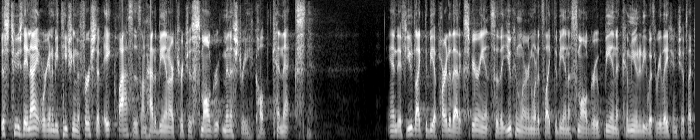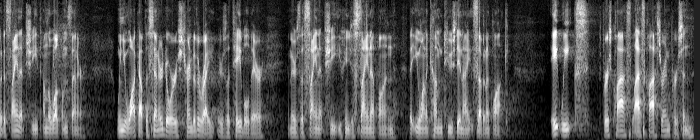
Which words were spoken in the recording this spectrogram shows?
This Tuesday night, we're going to be teaching the first of eight classes on how to be in our church's small group ministry called Connects. And if you'd like to be a part of that experience so that you can learn what it's like to be in a small group, be in a community with relationships, I put a sign up sheet on the Welcome Center. When you walk out the center doors, turn to the right, there's a table there, and there's a sign up sheet you can just sign up on that you want to come Tuesday night, 7 o'clock. Eight weeks, first class, last class are in person,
